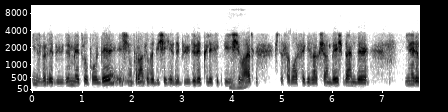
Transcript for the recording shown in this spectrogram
İzmir'de büyüdüm metropolde eşim Fransa'da bir şehirde büyüdü ve klasik bir işi var işte sabah 8 akşam 5 ben de yine de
